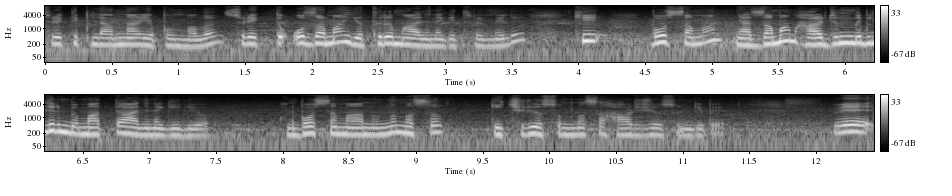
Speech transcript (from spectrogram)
sürekli planlar yapılmalı, sürekli o zaman yatırım haline getirilmeli ki boş zaman, yani zaman harcanılabilir bir madde haline geliyor. Hani boş zamanını nasıl geçiriyorsun, nasıl harcıyorsun gibi. Ve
